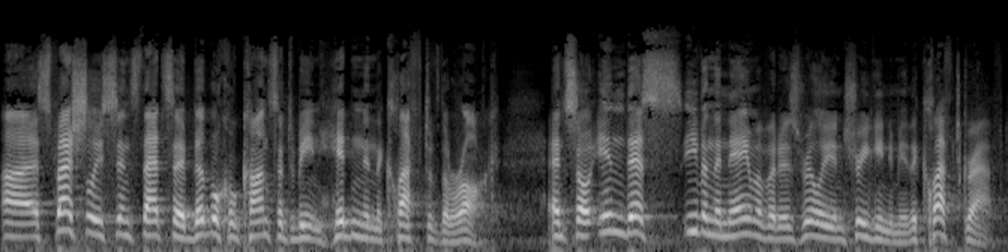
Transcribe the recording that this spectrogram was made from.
uh, especially since that's a biblical concept of being hidden in the cleft of the rock. And so in this, even the name of it is really intriguing to me the cleft graft.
